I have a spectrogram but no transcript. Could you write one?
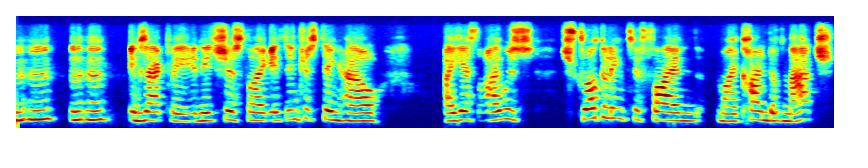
Mm-hmm. Mm-hmm. Exactly. And it's just like, it's interesting how I guess I was struggling to find my kind of match,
